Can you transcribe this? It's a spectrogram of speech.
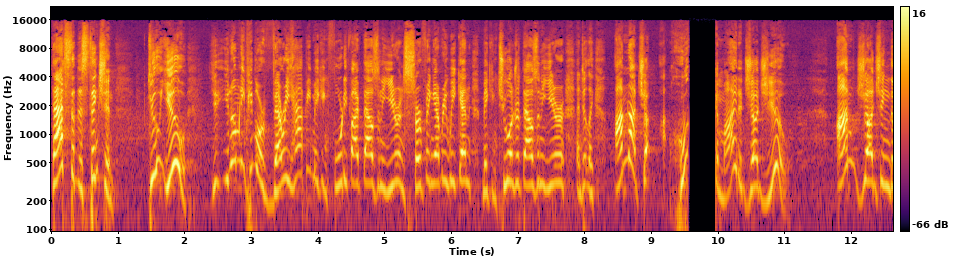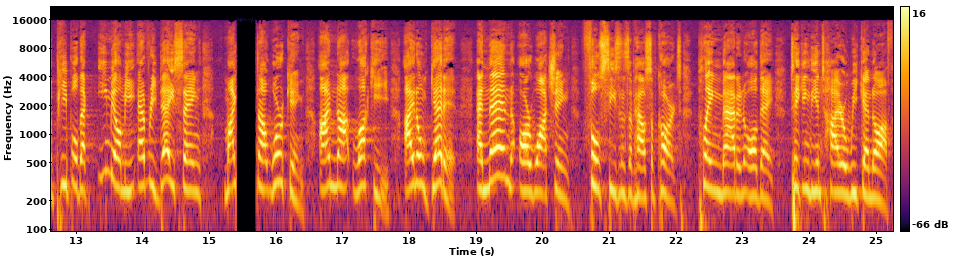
That's the distinction. Do you? You, you know how many people are very happy making forty-five thousand a year and surfing every weekend, making two hundred thousand a year, and like I'm not. Ju- who am I to judge you? I'm judging the people that email me every day saying my not working, I'm not lucky, I don't get it, and then are watching full seasons of House of Cards, playing Madden all day, taking the entire weekend off.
